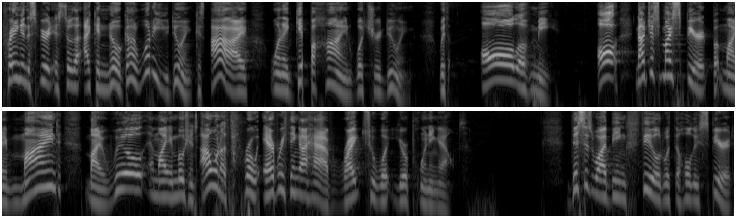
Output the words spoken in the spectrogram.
praying in the Spirit is so that I can know, God, what are you doing? Because I want to get behind what you're doing with all of me all not just my spirit but my mind my will and my emotions i want to throw everything i have right to what you're pointing out this is why being filled with the holy spirit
